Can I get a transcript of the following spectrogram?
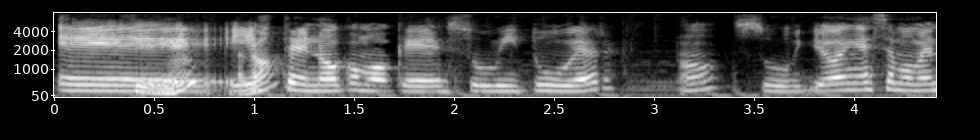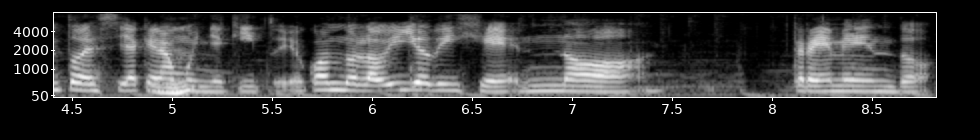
Eh, Sí, Ella claro. estrenó como que su VTuber, ¿no? Su, yo en ese momento decía que era muñequito. Yo cuando lo vi, yo dije, no, tremendo.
